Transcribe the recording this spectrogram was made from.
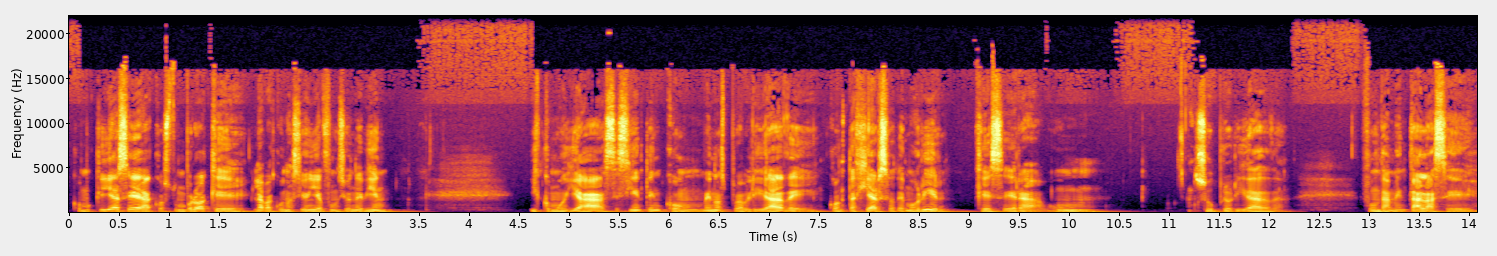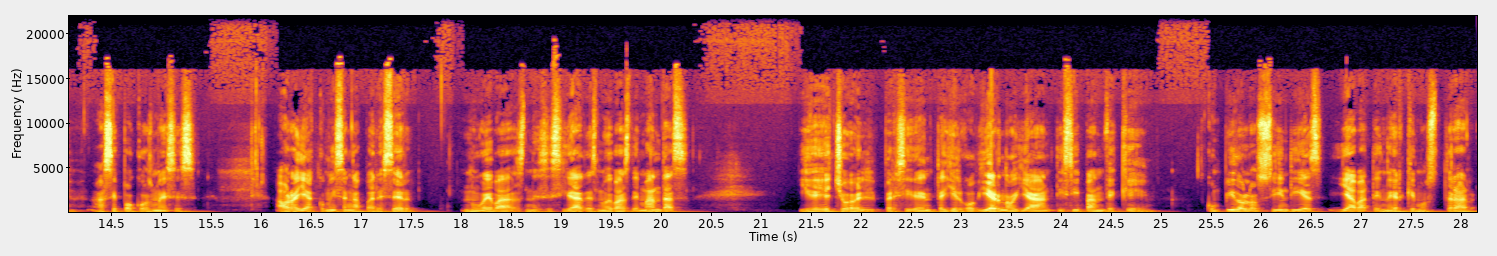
como que ya se acostumbró a que la vacunación ya funcione bien. Y como ya se sienten con menos probabilidad de contagiarse o de morir, que esa era su prioridad fundamental hace, hace pocos meses, ahora ya comienzan a aparecer nuevas necesidades, nuevas demandas y de hecho el presidente y el gobierno ya anticipan de que cumplido los 100 días ya va a tener que mostrar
